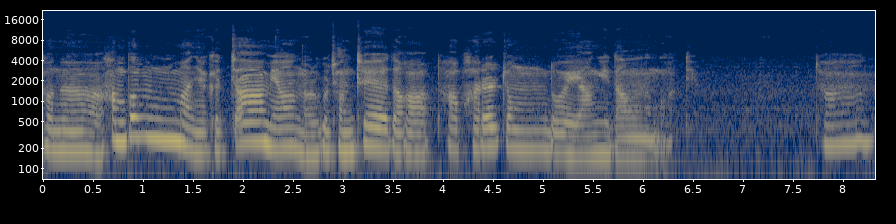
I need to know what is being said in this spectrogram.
저는 한 번만 이렇게 짜면 얼굴 전체에다가 다 바를 정도의 양이 나오는 것 같아요. 짠.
